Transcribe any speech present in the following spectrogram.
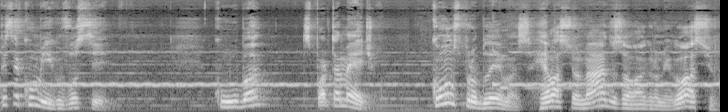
pensa comigo, você. Cuba exporta médico. Com os problemas relacionados ao agronegócio,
